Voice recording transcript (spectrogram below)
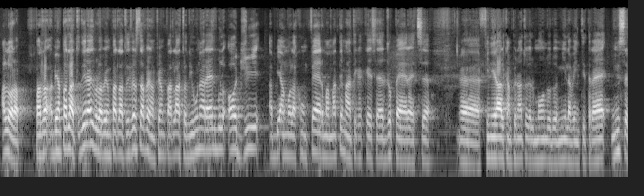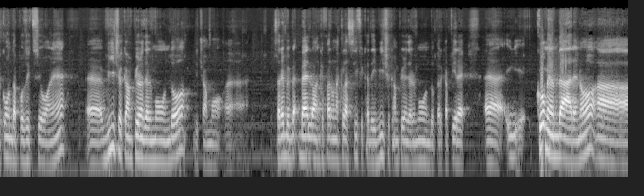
Allora, parla- abbiamo parlato di Red Bull, abbiamo parlato di Verstappen, abbiamo parlato di una Red Bull. Oggi abbiamo la conferma matematica che Sergio Perez eh, finirà il campionato del mondo 2023 in seconda posizione, eh, vice campione del mondo, diciamo, eh, sarebbe be- bello anche fare una classifica dei vice campioni del mondo per capire eh, come andare no? a,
